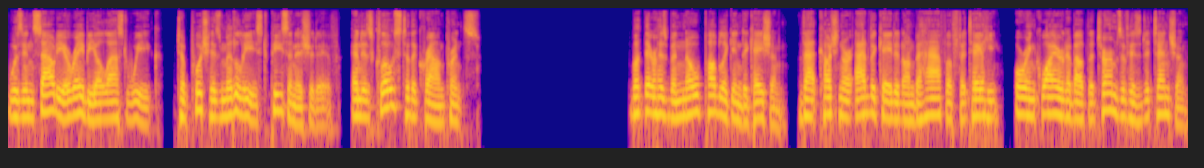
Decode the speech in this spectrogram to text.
was in Saudi Arabia last week to push his Middle East peace initiative and is close to the crown prince. But there has been no public indication that Kushner advocated on behalf of Fitaihi or inquired about the terms of his detention.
